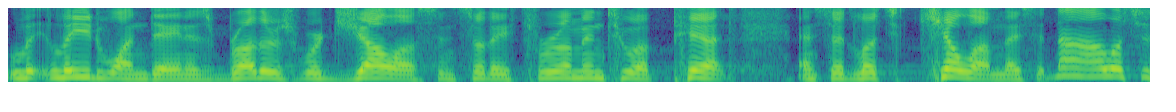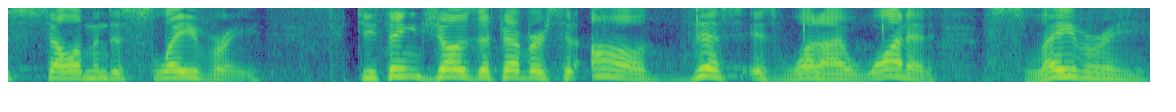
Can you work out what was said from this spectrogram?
lead one day. And his brothers were jealous, and so they threw him into a pit and said, Let's kill him. They said, No, let's just sell him into slavery. Do you think Joseph ever said, Oh, this is what I wanted slavery?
